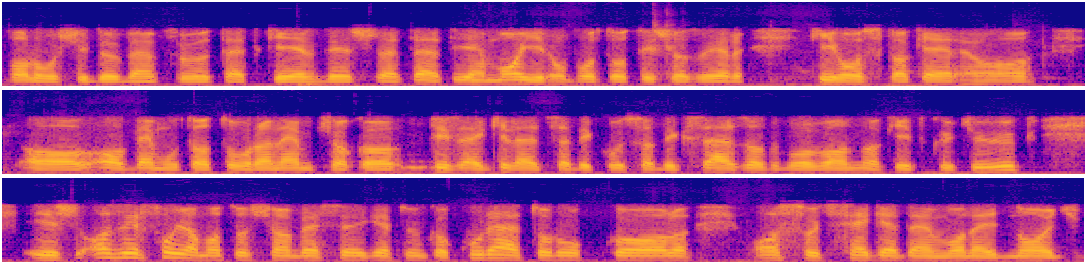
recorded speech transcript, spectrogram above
valós időben föltett kérdésre. Tehát ilyen mai robotot is azért kihoztak erre a, a, a bemutatóra, nem csak a 19.-20. századból vannak itt kütyük, velük, és azért folyamatosan beszélgetünk a kurátorokkal, az, hogy Szegeden van egy nagy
